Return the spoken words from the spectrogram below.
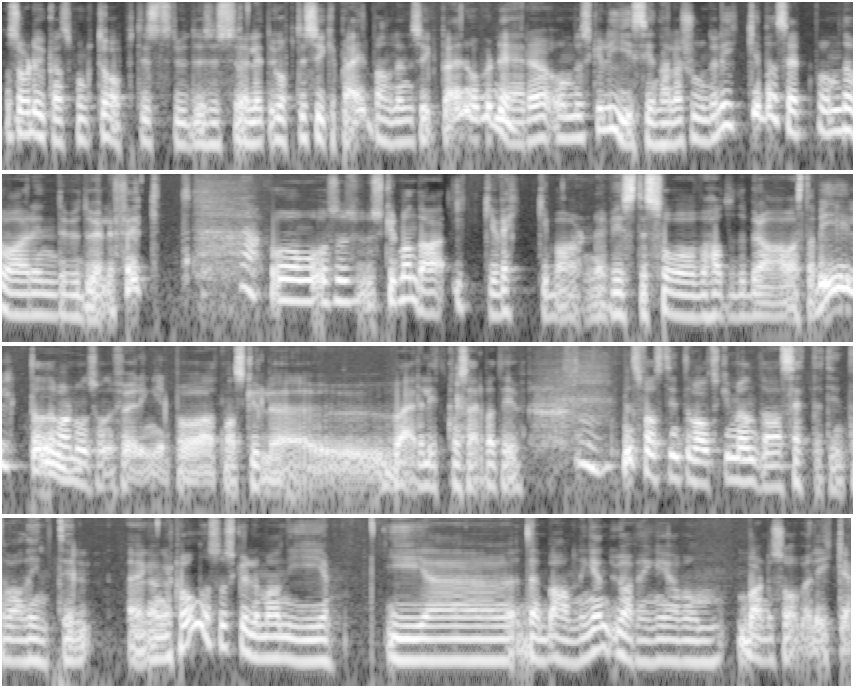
Og så var det utgangspunktet opp til, opp til sykepleier, behandlende sykepleier å vurdere om det skulle gis inhalasjon eller ikke, basert på om det var individuell effekt. Ja. Og, og så skulle man da ikke vekke barnet hvis det sov, hadde det bra og var stabilt. Og det var noen sånne føringer på at man skulle øh, være litt konservativ. Mm. Mens fast intervall skulle man da sette et intervall inntil eh, ganger 12, og så skulle man gi, gi uh, den behandlingen uavhengig av om barnet sov eller ikke.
